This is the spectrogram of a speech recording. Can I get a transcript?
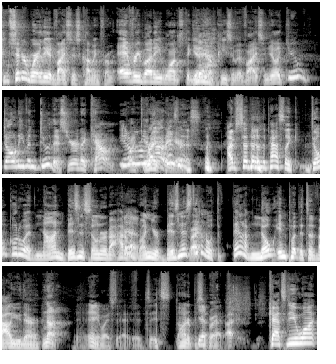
consider where the advice is coming from. Everybody wants to give you a piece of advice, and you're like, you don't even do this. You're an accountant. You don't like, run get right. out of here. I've said that in the past. Like, don't go to a non-business owner about how to run your business. They don't know what the, they don't have no input that's of value there. None. Anyways, it's it's 100 percent Yeah. that. I, Katz, do you want?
